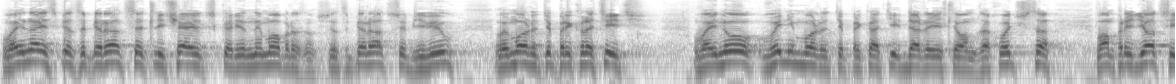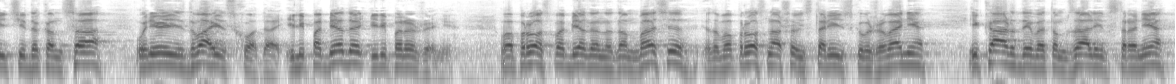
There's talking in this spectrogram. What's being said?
Война и спецоперация отличаются коренным образом. Спецоперацию объявил, вы можете прекратить войну, вы не можете прекратить, даже если вам захочется. Вам придется идти до конца. У нее есть два исхода, или победа, или поражение. Вопрос победы на Донбассе – это вопрос нашего исторического выживания. И каждый в этом зале и в стране –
